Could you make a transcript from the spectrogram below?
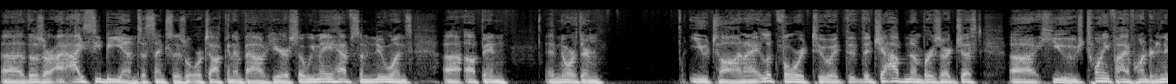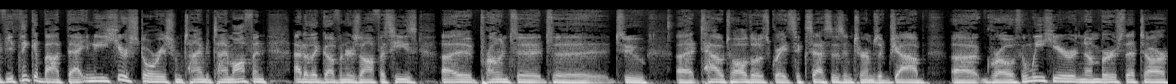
Uh, those are ICBMs, essentially, is what we're talking about here. So we may have some new ones uh, up in, in northern Utah, and I look forward to it. The, the job numbers are just uh, huge, twenty five hundred. And if you think about that, you know you hear stories from time to time, often out of the governor's office. He's uh, prone to to to uh, tout all those great successes in terms of job uh, growth, and we hear numbers that are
